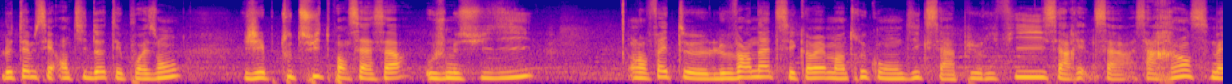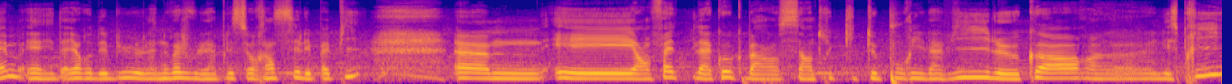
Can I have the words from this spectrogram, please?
le thème c'est antidote et poison, j'ai tout de suite pensé à ça où je me suis dit en fait, euh, le vin nat, c'est quand même un truc où on dit que ça purifie, ça, ça, rince même. Et d'ailleurs, au début, la nouvelle, je voulais l'appeler se rincer les papilles. Euh, et en fait, la coke, ben, c'est un truc qui te pourrit la vie, le corps, euh, l'esprit,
